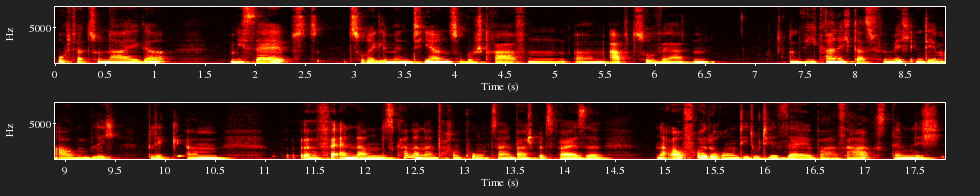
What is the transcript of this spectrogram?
wo ich dazu neige, mich selbst zu reglementieren, zu bestrafen, ähm, abzuwerten und wie kann ich das für mich in dem Augenblick Blick, ähm, äh, verändern? Das kann dann einfach ein Punkt sein, beispielsweise eine Aufforderung, die du dir selber sagst, nämlich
